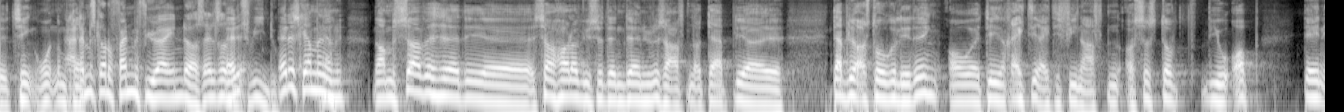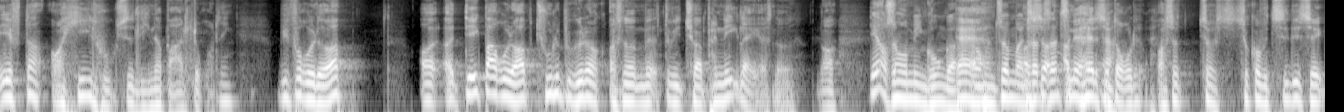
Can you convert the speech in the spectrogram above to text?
øh, ting rundt Ja, omkring. dem skal du fandme fyre af indendørs, ellers er det, et svin, du. Ja, det skal man nemlig. Nå, men så, hvad hedder det, øh, så holder vi så den der nytårsaften, og der bliver, øh, der bliver også drukket lidt, ikke? og øh, det er en rigtig, rigtig fin aften, og så står vi jo op dagen efter, og hele huset ligner bare et lort. Ikke? Vi får ryddet op, og, og det er ikke bare ryddet op, Tulle begynder og sådan noget med, du ved, tørre paneler af og sådan noget. Nå, Det er også noget, min kone gør. Ja, ja. Hun tømmer og så, sådan- så, sådan- jeg havde det så ja. dårligt. Og så, så, så går vi tidligt i seng.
